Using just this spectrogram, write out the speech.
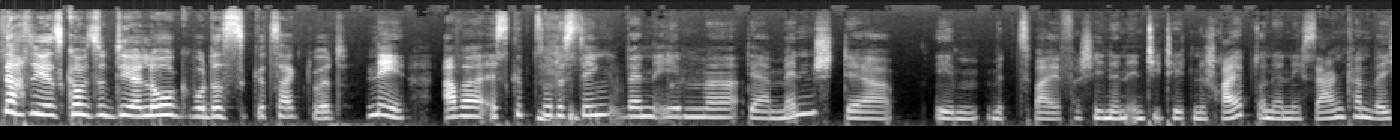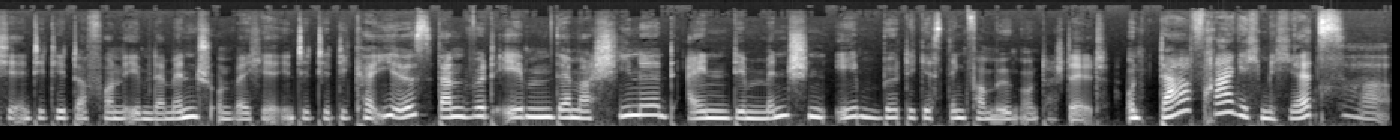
ich dachte, jetzt kommt so ein Dialog, wo das gezeigt wird. Nee, aber es gibt so das Ding, wenn eben äh, der Mensch, der eben mit zwei verschiedenen Entitäten schreibt und er nicht sagen kann, welche Entität davon eben der Mensch und welche Entität die KI ist, dann wird eben der Maschine ein dem Menschen ebenbürtiges Denkvermögen unterstellt. Und da frage ich mich jetzt, ah.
